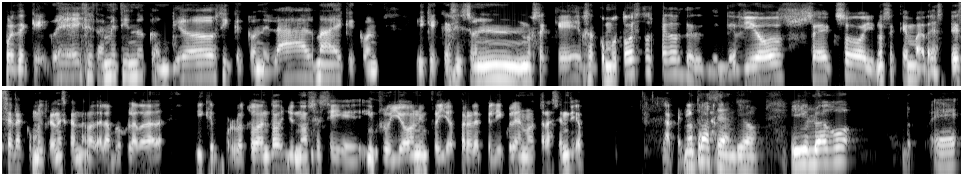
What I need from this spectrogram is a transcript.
pues de que, güey, se está metiendo con Dios y que con el alma y que con, y que casi son no sé qué, o sea, como todos estos pedos de- de Dios, sexo y no sé qué madres, ese era como el gran escándalo de la brújula dorada y que por lo tanto, yo no sé si influyó o no influyó, pero la película no trascendió. No trascendió. Y luego eh,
